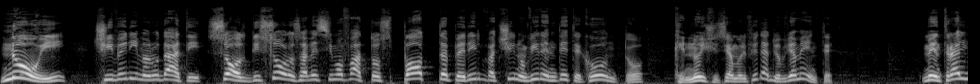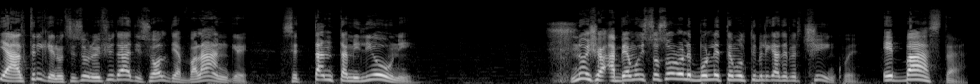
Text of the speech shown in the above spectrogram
Noi ci venivano dati soldi solo se avessimo fatto spot per il vaccino. Vi rendete conto? Che noi ci siamo rifiutati, ovviamente. Mentre agli altri che non si sono rifiutati soldi a valanghe, 70 milioni. Noi abbiamo visto solo le bollette moltiplicate per 5 e basta.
